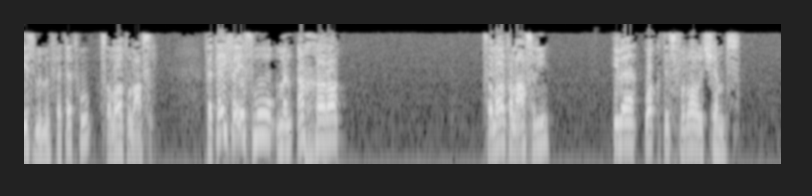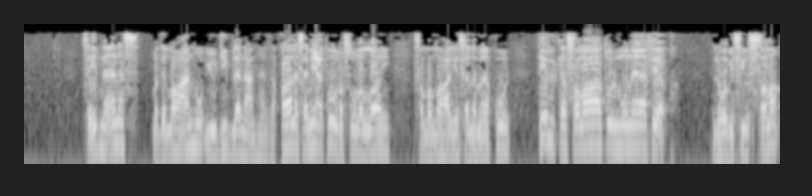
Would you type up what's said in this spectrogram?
اسم من فاتته صلاة العصر. فكيف اسم من أخر صلاة العصر إلى وقت إصفرار الشمس. سيدنا أنس رضي الله عنه يجيب لنا عن هذا. قال سمعت رسول الله صلى الله عليه وسلم يقول تلك صلاة المنافق. اللي هو بيسيب الصلاة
